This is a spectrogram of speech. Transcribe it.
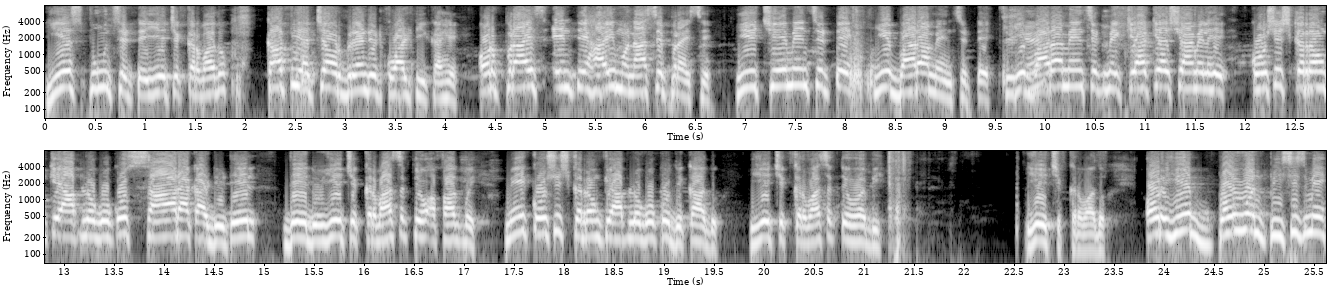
ये स्पून सेट है ये चेक करवा दो। काफ़ी अच्छा और ब्रांडेड क्वालिटी का है। और प्राइस इंतहाई मुनासिब प्राइस है। ये छह मेन सेट है ये बारह मेन सेट है। ये बारह मेन सेट में क्या क्या शामिल है? कोशिश कर रहा हूँ कि आप लोगों को सारा का डिटेल दे दूँ ये चेक करवा सकते हो अफाक भाई। मैं कोशिश कर रहा हूँ कि आप लोगों को दिखा दूँ। ये चेक करवा सकते हो अभी। ये चेक करवा दो। और ये बावन पीसेस में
